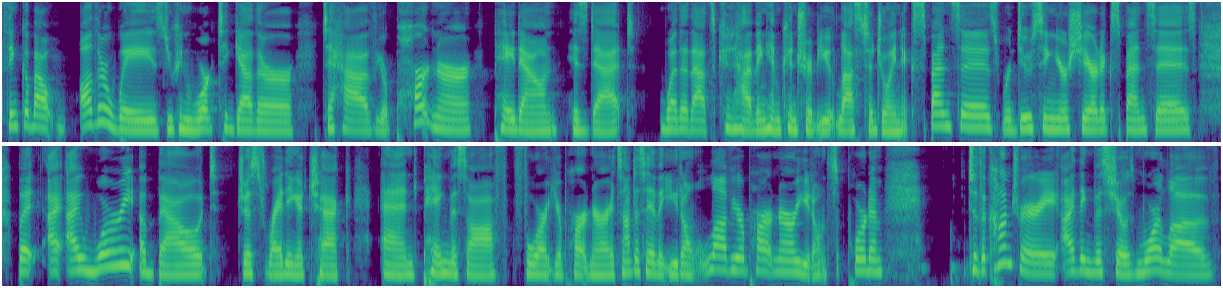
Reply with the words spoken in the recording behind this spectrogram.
think about other ways you can work together to have your partner pay down his debt, whether that's having him contribute less to joint expenses, reducing your shared expenses. But I, I worry about just writing a check and paying this off for your partner. It's not to say that you don't love your partner, you don't support him. To the contrary, I think this shows more love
